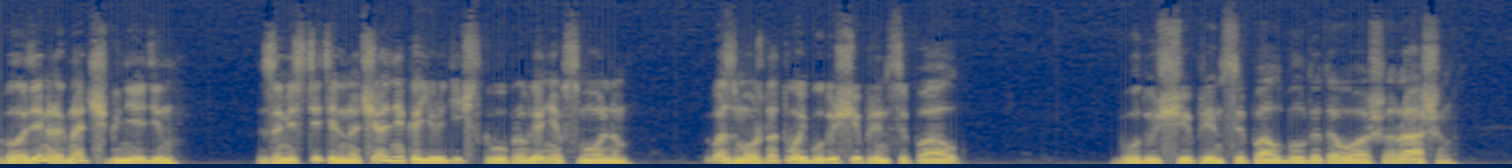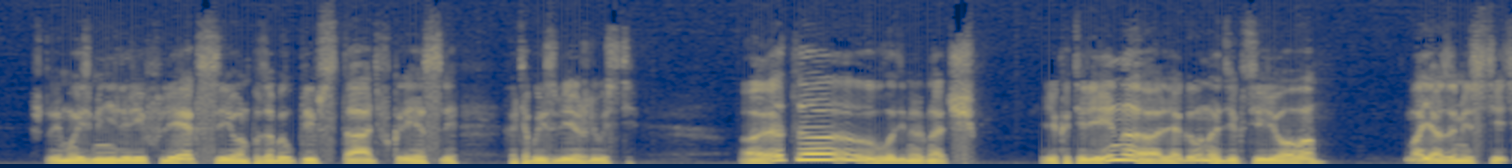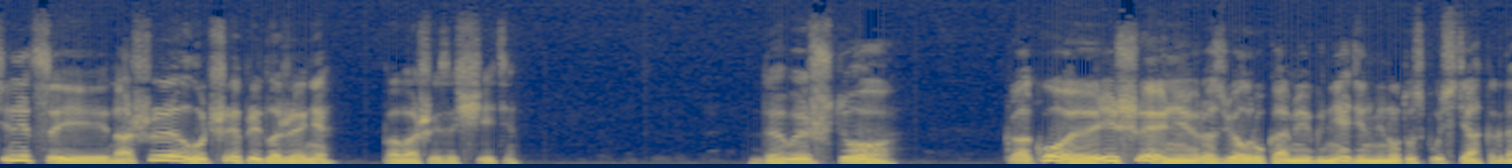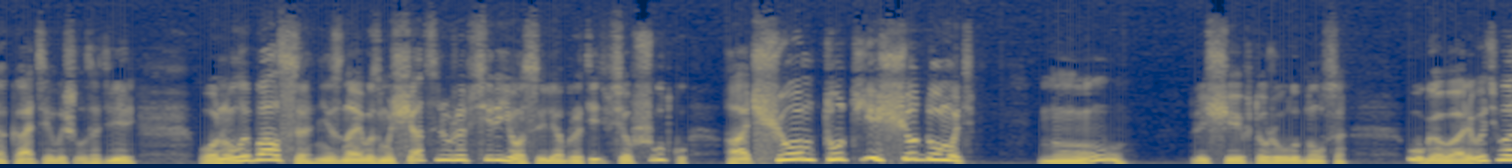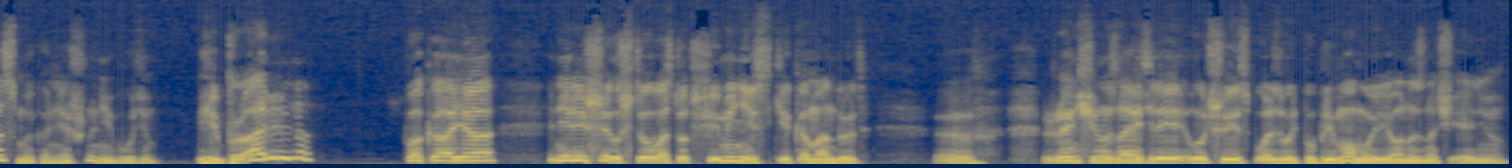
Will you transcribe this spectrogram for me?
Владимир Игнатьевич Гнедин, заместитель начальника юридического управления в Смольном. Возможно, твой будущий принципал. Будущий принципал был до того ошарашен, что ему изменили рефлексы, и он позабыл привстать в кресле, хотя бы из вежливости. А это, Владимир Игнатьевич, Екатерина Олеговна Дегтярева, моя заместительница и наше лучшее предложение по вашей защите. Да вы что? Какое решение, развел руками Гнедин минуту спустя, когда Катя вышла за дверь. Он улыбался, не зная, возмущаться ли уже всерьез или обратить все в шутку. О чем тут еще думать? Ну, Плещеев тоже улыбнулся. Уговаривать вас мы, конечно, не будем. И правильно. Пока я не решил, что у вас тут феминистки командуют. Э, женщину, знаете ли, лучше использовать по прямому ее назначению.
